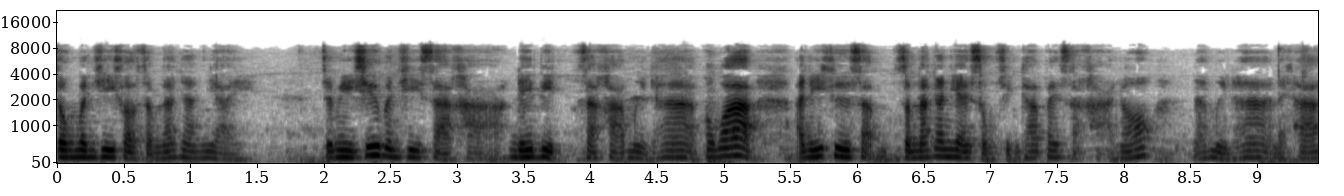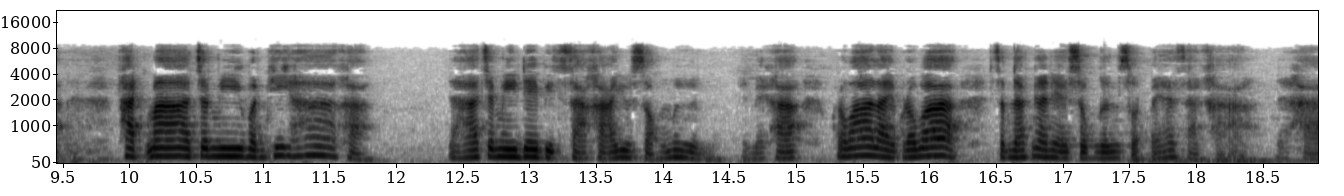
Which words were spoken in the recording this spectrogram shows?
ตรงบัญชีของสำนักงานใหญ่ จะมีชื่อบัญชีสาขาเดบิตสาขาหมื่นห้าเพราะว่าอันนี้คือสสำนักงานใหญ่ส่งสินค้าไปสาขาเนาะนะหมื่นห้านะคะ ถัดมาจะมีวันที่ 5 ค่ะ นะคะจะมีเดบิตสาขาอยู่ 20,000เห็นไหมคะ เพราะว่าอะไร เพราะว่าสำนักงานใหญ่ส่งเงินสดไปให้สาขานะคะ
